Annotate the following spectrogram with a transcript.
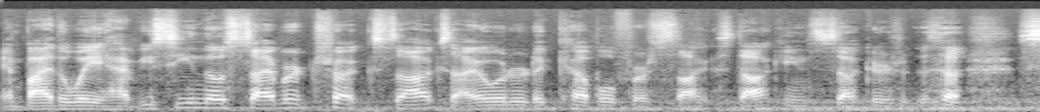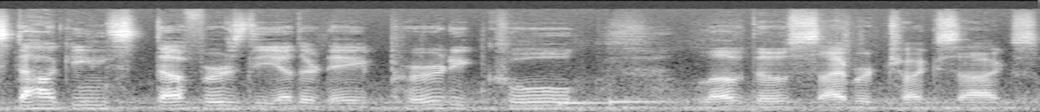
And by the way, have you seen those Cybertruck socks? I ordered a couple for stocking suckers, stocking stuffers the other day. Pretty cool. Love those Cybertruck socks.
